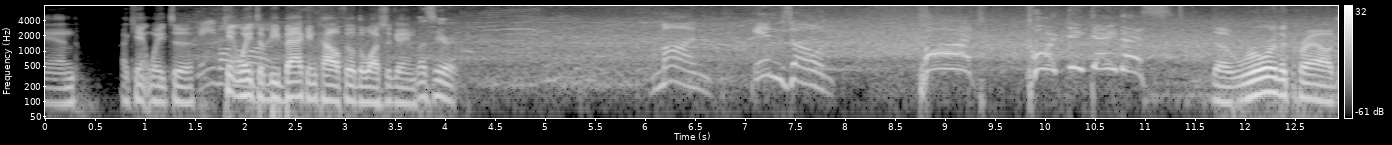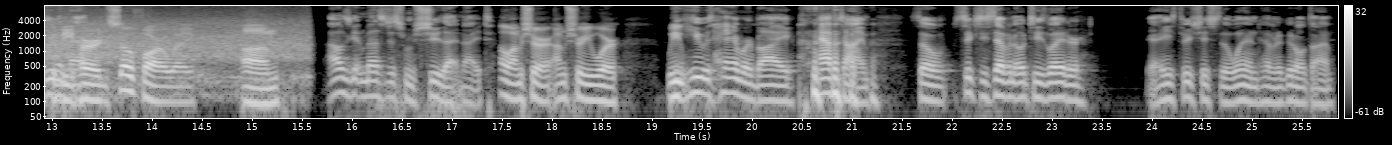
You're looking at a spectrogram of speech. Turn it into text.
and I can't wait to Game can't the wait to be back in Kyle Field to watch the game. Let's hear it. Mond, end zone. Caught! Quartney Davis! The roar of the crowd could be that. heard so far away. Um, I was getting messages from Shu that night. oh, I'm sure. I'm sure you were. He, We he was hammered by halftime. So 67 OTs later, yeah, he's three shifts to the wind, having a good old time.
